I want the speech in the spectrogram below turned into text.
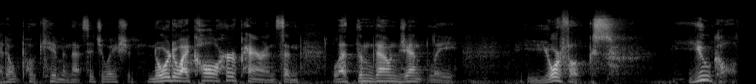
I don't put Kim in that situation, nor do I call her parents and let them down gently. Your folks, you call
